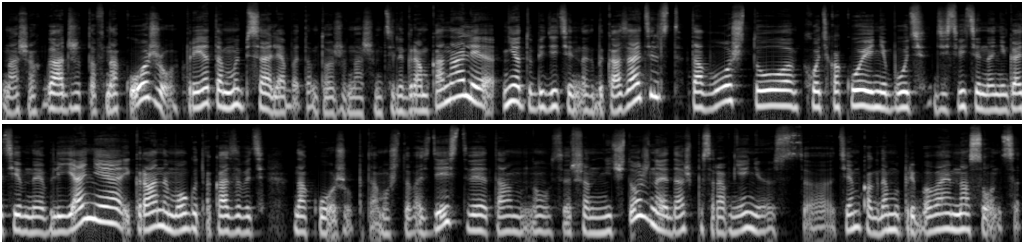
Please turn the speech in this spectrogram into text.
наших гаджетов на кожу. При этом мы писали об этом тоже в нашем телеграм-канале. Нет убедительных доказательств того, что хоть какое-нибудь действительно негативное влияние экраны могут оказывать на кожу, потому что воздействие там ну, совершенно ничтожное даже по сравнению с э, тем, когда мы пребываем на солнце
